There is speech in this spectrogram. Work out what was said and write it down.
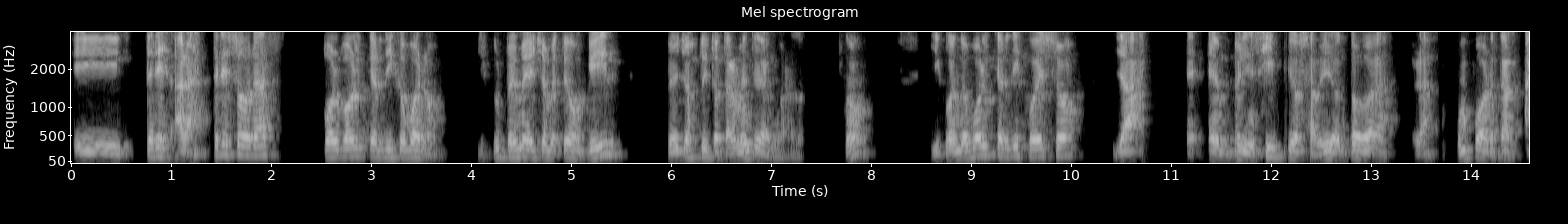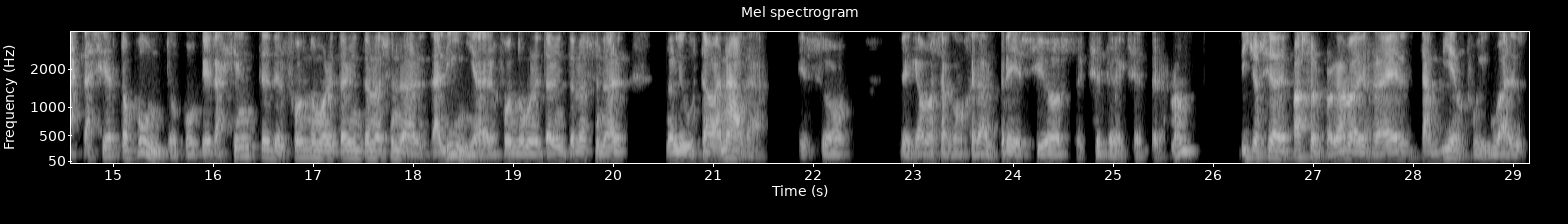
y a las tres horas, Paul Volker dijo, bueno, discúlpeme, yo me tengo que ir, pero yo estoy totalmente de acuerdo, ¿no? Y cuando Volker dijo eso, ya en principio se abrieron todas las, compuertas hasta cierto punto, porque la gente del Fondo Monetario Internacional, la línea del Fondo Monetario Internacional, no le gustaba nada eso de que vamos a congelar precios, etcétera, etcétera, ¿no? dicho sea de paso, el programa de Israel también fue igual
